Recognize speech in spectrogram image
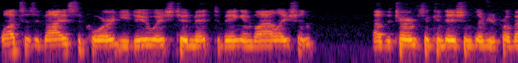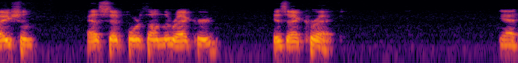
Watts has advised the court you do wish to admit to being in violation of the terms and conditions of your probation as set forth on the record. Is that correct? Yes.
